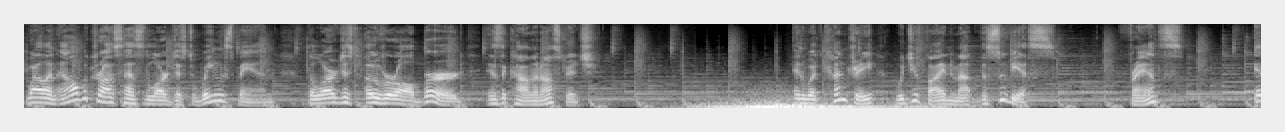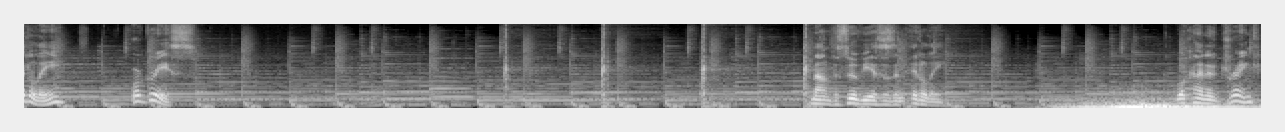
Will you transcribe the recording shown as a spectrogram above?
While an albatross has the largest wingspan, the largest overall bird is the common ostrich. In what country would you find Mount Vesuvius? France, Italy, or Greece? Mount Vesuvius is in Italy. What kind of drink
